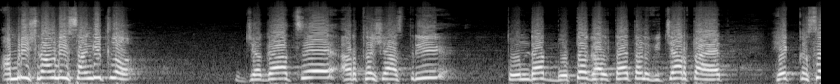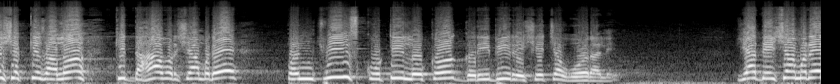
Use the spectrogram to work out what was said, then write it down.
अमरीशरावनी सांगितलं जगाचे अर्थशास्त्री तोंडात बोटं घालतायत आणि विचारतायत हे कसं शक्य झालं की दहा वर्षामध्ये पंचवीस कोटी लोक गरिबी रेषेच्या वर आले? या देशामध्ये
